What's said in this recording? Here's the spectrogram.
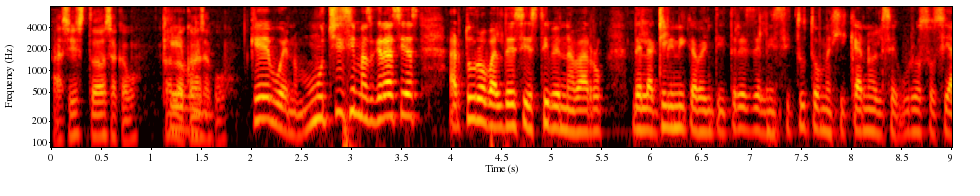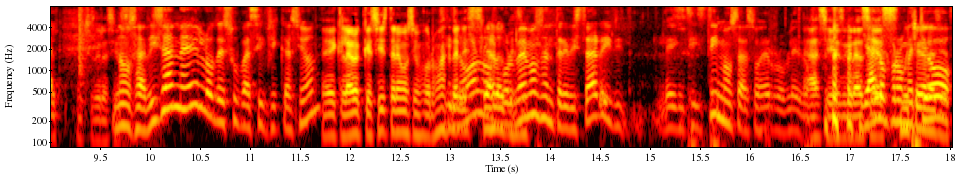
Así es, todo se acabó. Todo lo que se acabó. Qué bueno. Muchísimas gracias, Arturo Valdés y Steven Navarro, de la Clínica 23 del Instituto Mexicano del Seguro Social. Muchas gracias. ¿Nos avisan, eh, lo de su basificación? Eh, claro que sí, estaremos informándoles. no, nos volvemos a entrevistar y le insistimos a Zoé Robledo. Así es, gracias. ya lo prometió.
